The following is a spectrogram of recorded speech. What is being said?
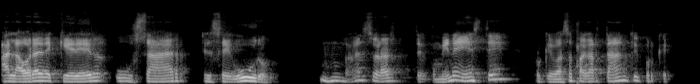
a la hora de querer usar el seguro. asesorar, te conviene este porque vas a pagar tanto y porque...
